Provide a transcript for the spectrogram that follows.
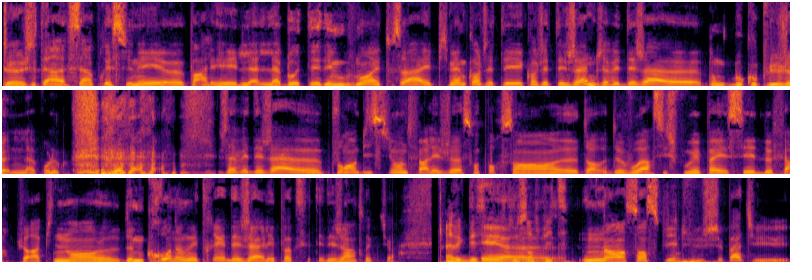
j'étais assez impressionné euh, par les, la, beauté des mouvements et tout ça. Et puis même quand j'étais quand j'étais jeune j'avais déjà euh, donc beaucoup plus jeune là pour le coup. J'avais déjà euh, pour ambition de faire les jeux à 100% de, de, voir si je pouvais pas essayer de le faire plus rapidement de me chronométrer. Déjà à l'époque c'était déjà un truc tu vois. Avec des splits ou sans split non sans split juste je sais pas tu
